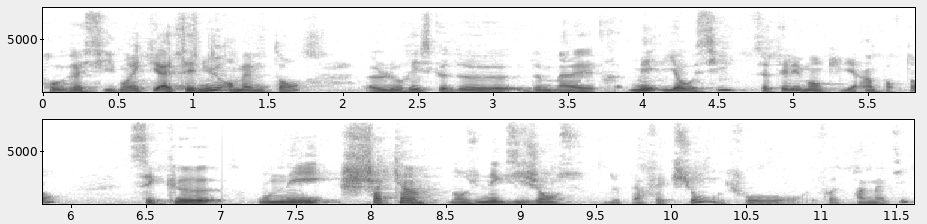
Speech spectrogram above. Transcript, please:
progressivement et qui atténue en même temps euh, le risque de, mal-être. Mais il y a aussi cet élément qui est important, c'est que on est chacun dans une exigence de perfection, il faut, il faut être pragmatique,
